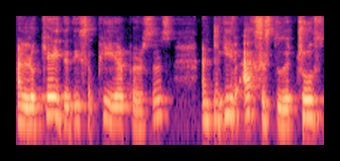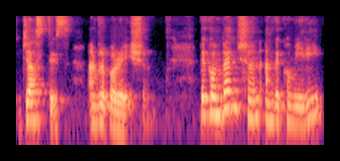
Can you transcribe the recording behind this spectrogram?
and locate the disappeared persons and to give access to the truth, justice, and reparation. The Convention and the Committee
